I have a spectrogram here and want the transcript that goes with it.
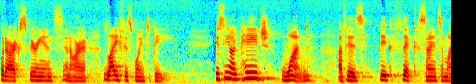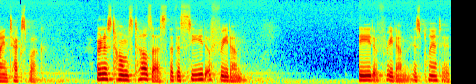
what our experience and our life is going to be. You see, on page one of his big, thick Science of Mind textbook, Ernest Holmes tells us that the seed of freedom, seed of freedom is planted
